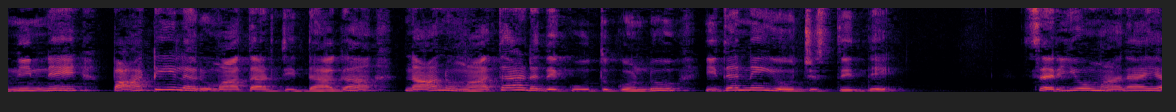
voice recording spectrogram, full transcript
ನಿನ್ನೆ ಪಾಟೀಲರು ಮಾತಾಡ್ತಿದ್ದಾಗ ನಾನು ಮಾತಾಡದೆ ಕೂತುಕೊಂಡು ಇದನ್ನೇ ಯೋಚಿಸ್ತಿದ್ದೆ. ಸರಿಯೋ ಮಾರಾಯ,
